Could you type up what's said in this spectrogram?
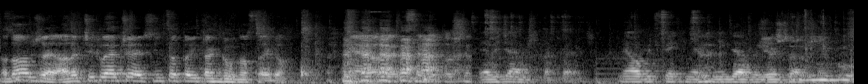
No dobrze, ale czy chleb, czy jajecznica, to i tak gówno z tego. Nie, ale serio to się... Ja wiedziałem, że tak będzie. Miało być pięknie, jak nigdy, a wyszło Jeszcze, żeby nie było.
